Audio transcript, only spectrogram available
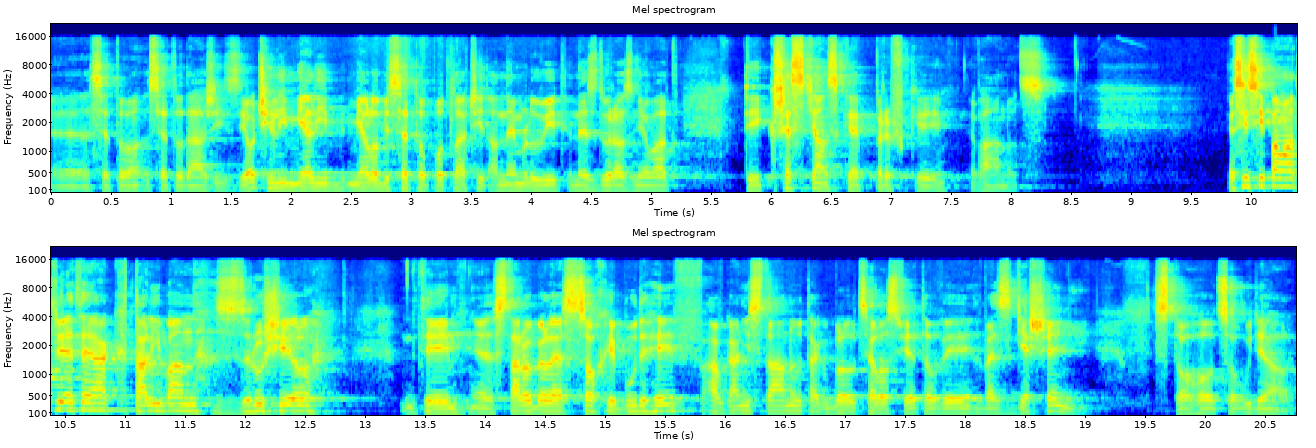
eh, se to, se to dá říct. Jo? Čili měli, mělo by se to potlačit a nemluvit, nezdůrazňovat ty křesťanské prvky Vánoc. Jestli si pamatujete, jak Taliban zrušil ty eh, starobylé sochy Budhy v Afganistánu, tak byl celosvětový ve zděšení z toho, co udělal.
